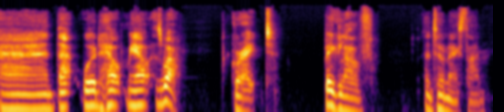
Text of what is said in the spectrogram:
and that would help me out as well. Great. Big love. Until next time.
